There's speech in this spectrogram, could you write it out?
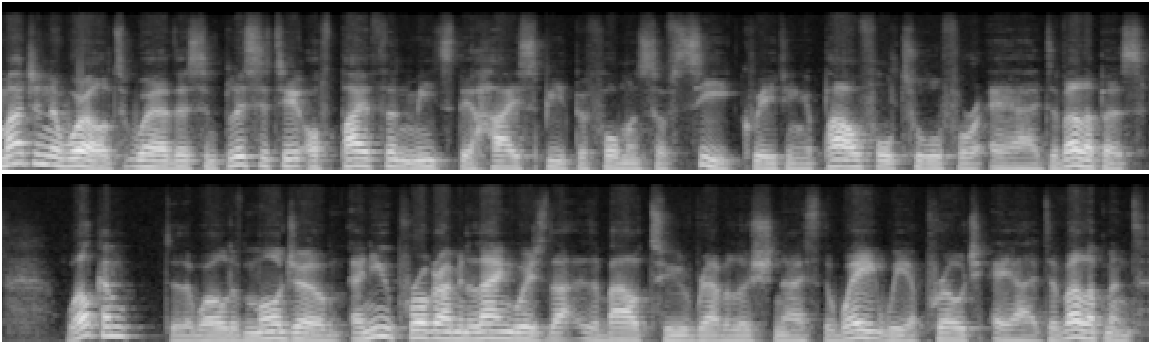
Imagine a world where the simplicity of Python meets the high-speed performance of C, creating a powerful tool for AI developers. Welcome to the world of Mojo, a new programming language that is about to revolutionize the way we approach AI development.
